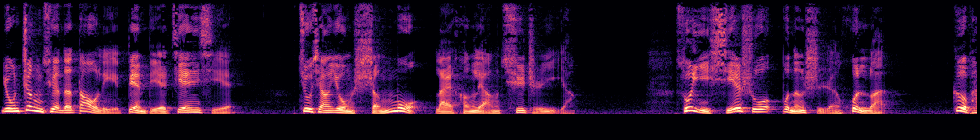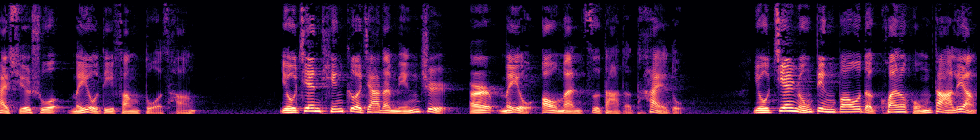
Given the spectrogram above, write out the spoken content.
用正确的道理辨别奸邪，就像用绳墨来衡量曲直一样，所以邪说不能使人混乱。各派学说没有地方躲藏，有监听各家的明智而没有傲慢自大的态度，有兼容并包的宽宏大量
